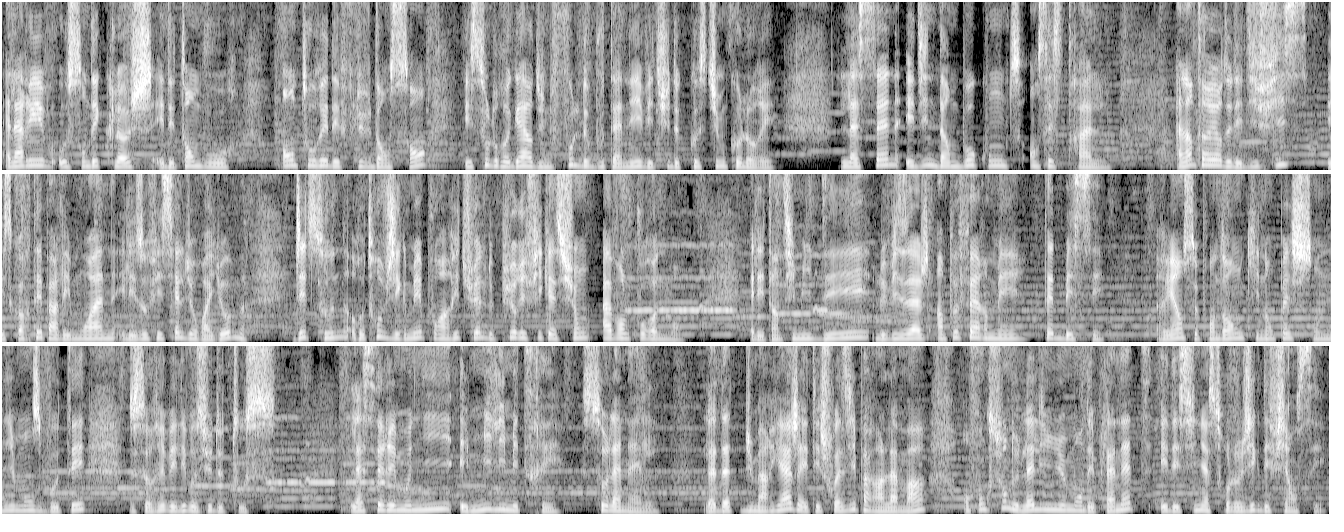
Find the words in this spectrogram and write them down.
Elle arrive au son des cloches et des tambours, entourée des fleuves d'encens et sous le regard d'une foule de boutanés vêtus de costumes colorés. La scène est digne d'un beau conte ancestral. À l'intérieur de l'édifice, escortée par les moines et les officiels du royaume, Jetsun retrouve Jigme pour un rituel de purification avant le couronnement. Elle est intimidée, le visage un peu fermé, tête baissée. Rien cependant qui n'empêche son immense beauté de se révéler aux yeux de tous. La cérémonie est millimétrée, solennelle. La date du mariage a été choisie par un lama en fonction de l'alignement des planètes et des signes astrologiques des fiancés.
